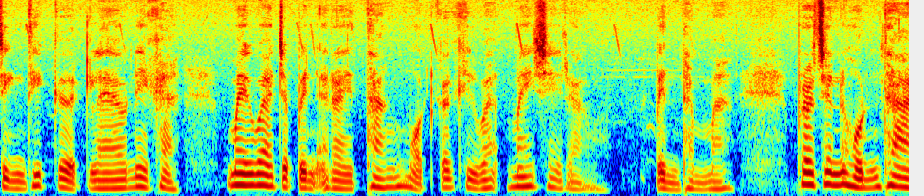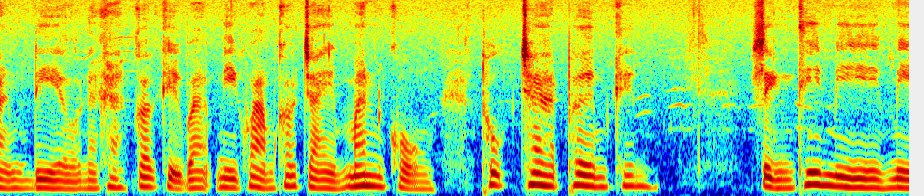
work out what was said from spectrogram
สิ่งที่เกิดแล้วเนี่ยค่ะ ไม่ว่าจะเป็นอะไรทั้งหมดก็คือว่าไม่ใช่เรา เป็นธรรมะ เพราะฉะนั้นหนทางเดียวนะคะ ก็คือว่ามีความเข้าใจมั่นคง ทุกชาติเพิ่มขึ้น สิ่งที่มีมี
